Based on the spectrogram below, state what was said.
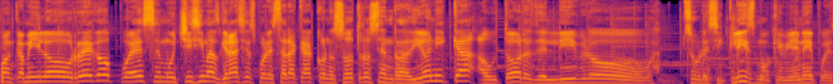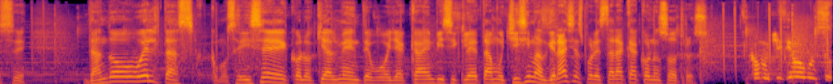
Juan Camilo Urrego, pues muchísimas gracias por estar acá con nosotros en Radiónica, autor del libro sobre ciclismo que viene pues eh, dando vueltas, como se dice coloquialmente, voy acá en bicicleta. Muchísimas gracias por estar acá con nosotros. Con muchísimo gusto.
